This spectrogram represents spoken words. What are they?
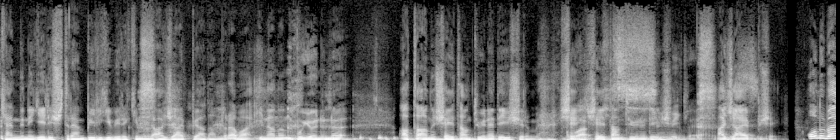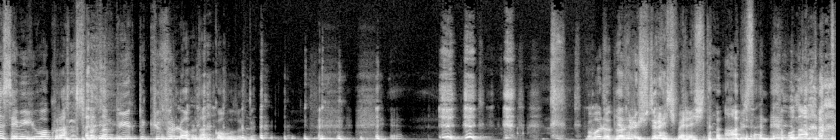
kendini geliştiren bilgi birikimiyle acayip bir adamdır ama inanın bu yönünü atağının şeytan tüyüne değişirim. Şey, Var. şeytan tüyünü değişirim. Acayip bir şey. Onu ben Semih Yuva Kur'an'a sorsam büyük bir küfürle oradan kovulurduk. Baba Ya da röportaj. Rüştü Reçber'e işte. Abi sen onu anlat.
